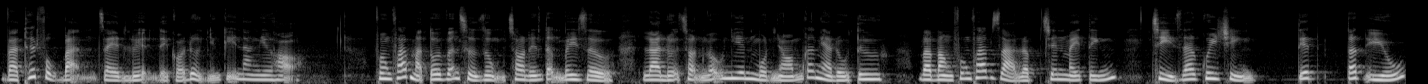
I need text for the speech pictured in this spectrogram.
và thuyết phục bạn rèn luyện để có được những kỹ năng như họ phương pháp mà tôi vẫn sử dụng cho đến tận bây giờ là lựa chọn ngẫu nhiên một nhóm các nhà đầu tư và bằng phương pháp giả lập trên máy tính chỉ ra quy trình tiết tất yếu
